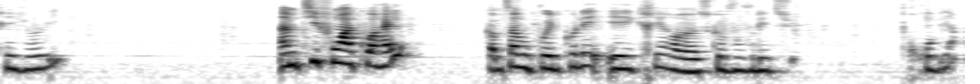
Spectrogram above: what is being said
Très joli. Un petit fond aquarelle. Comme ça, vous pouvez le coller et écrire euh, ce que vous voulez dessus. Trop bien.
